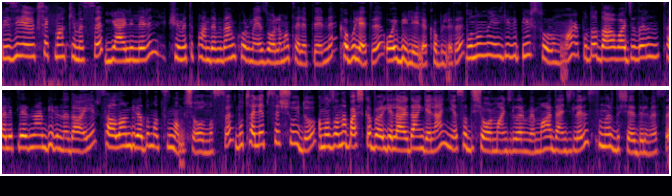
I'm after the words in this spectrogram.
Brezilya Yüksek Mahkemesi yerlilerin hükümeti pandemiden korumaya zorlama taleplerini kabul etti. Oy birliğiyle kabul etti. Bununla ilgili bir sorun var. Bu da davacıların taleplerinden birine dair sağlam bir adım atılmamış olması. Bu talepse şuydu. Amazon'a başka bölgelerden gelen yasa dışı ormancıların ve madencilerin sınır dışı edilmesi.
